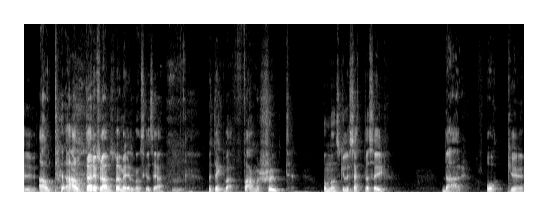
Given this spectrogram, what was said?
uh, alt, altare framför mig eller vad man ska säga. Mm. Och jag tänkte bara, fan vad sjukt om man skulle sätta sig där och eh,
